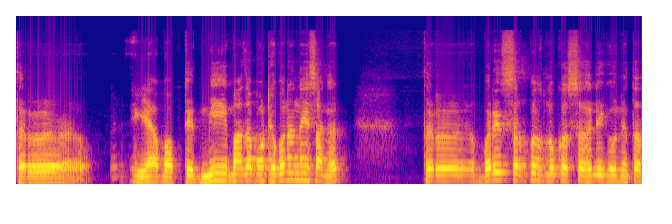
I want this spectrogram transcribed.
तर या बाबतीत मी माझा मोठेपणा नाही सांगत. तर बरेच सरपंच लोक सहली घेऊन येतात.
